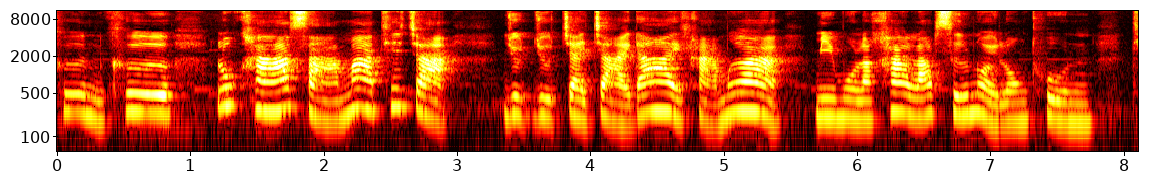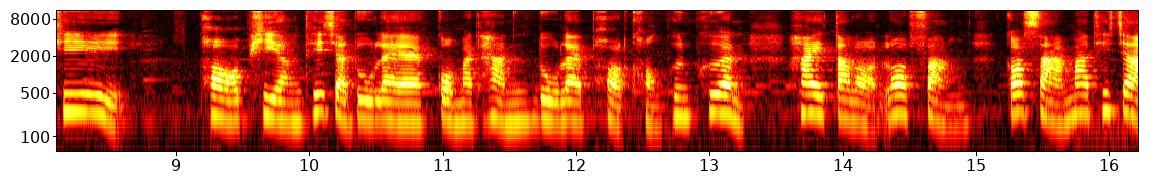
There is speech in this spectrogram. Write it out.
ขึ้น คือลูกค้าสามารถที่จะ หยุดหยุดจ่ายจ่ายได้ค่ะเมื่อมีมูลค่ารับซื้อหน่วยลงทุนที่พอเพียงที่จะดูแลกรมธรรม์ดูแลพอร์ตของเพื่อนๆ ให้ตลอดรอดฝั่ง ก็สามารถที่จะ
